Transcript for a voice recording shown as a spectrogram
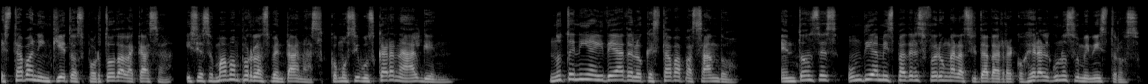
Estaban inquietos por toda la casa y se asomaban por las ventanas, como si buscaran a alguien. No tenía idea de lo que estaba pasando, entonces, un día mis padres fueron a la ciudad a recoger algunos suministros.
